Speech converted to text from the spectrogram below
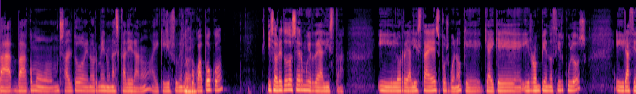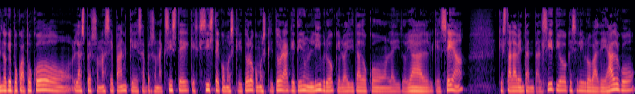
va, va como un salto enorme en una escalera, ¿no? Hay que ir subiendo poco a poco y sobre todo ser muy realista. Y lo realista es, pues bueno, que, hay que ir rompiendo círculos e ir haciendo que poco a poco las personas sepan que esa persona existe, que existe como escritor o como escritora, que tiene un libro, que lo ha editado con la editorial que sea, que está a la venta en tal sitio, que ese libro va de algo,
